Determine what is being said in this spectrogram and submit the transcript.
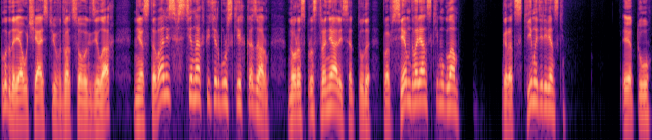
благодаря участию в дворцовых делах, не оставались в стенах петербургских казарм, но распространялись оттуда по всем дворянским углам, городским и деревенским. Эту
